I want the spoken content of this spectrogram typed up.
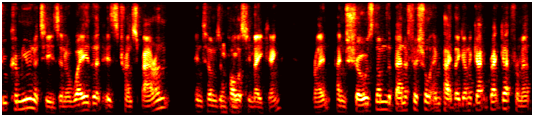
to communities in a way that is transparent in terms of mm-hmm. policy making right, and shows them the beneficial impact they're going to get, get from it,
